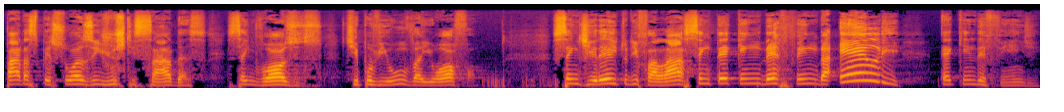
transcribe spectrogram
para as pessoas injustiçadas, sem vozes, tipo viúva e órfão, sem direito de falar, sem ter quem defenda. Ele é quem defende.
